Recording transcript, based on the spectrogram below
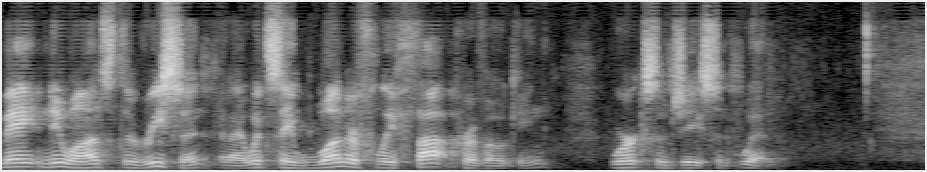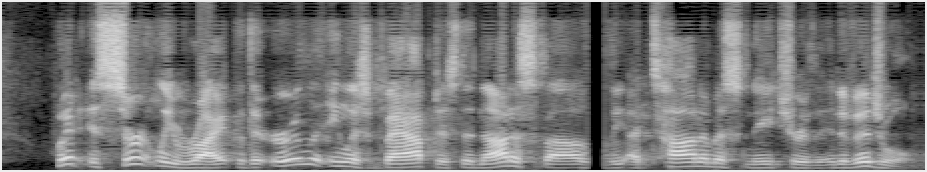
may nuance the recent, and I would say wonderfully thought provoking, works of Jason Whitt. Whitt is certainly right that the early English Baptists did not espouse the autonomous nature of the individual.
